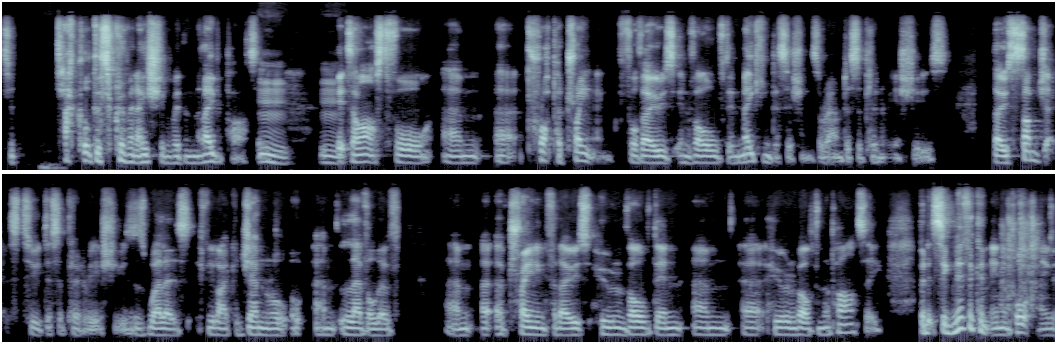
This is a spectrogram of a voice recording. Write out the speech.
to tackle discrimination within the Labour Party. Mm, mm. It's asked for um, uh, proper training for those involved in making decisions around disciplinary issues, those subject to disciplinary issues, as well as, if you like, a general um, level of um, of training for those who are involved in um, uh, who are involved in the party. But it's significantly and importantly,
